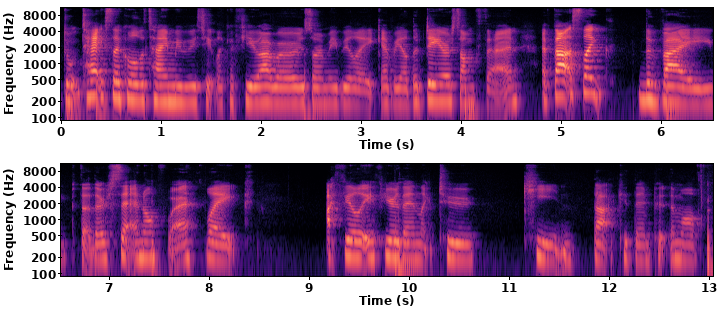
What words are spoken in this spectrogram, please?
don't text like all the time, maybe they take like a few hours or maybe like every other day or something. If that's like the vibe that they're setting off with, like, I feel like if you're then like too keen, that could then put them off. Do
